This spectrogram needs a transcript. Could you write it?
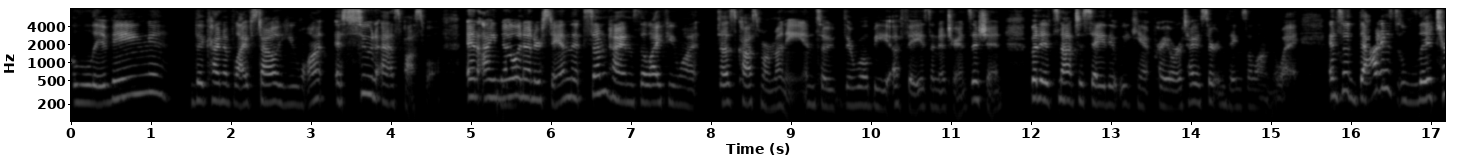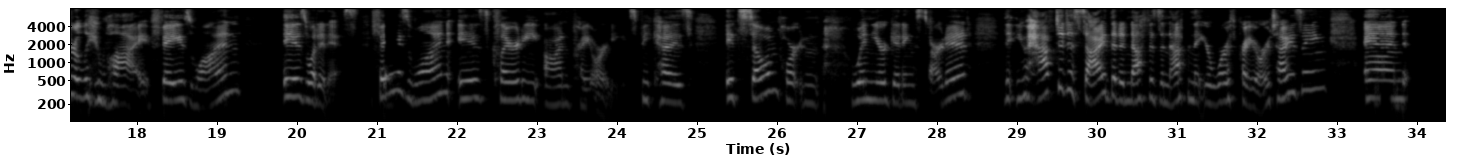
living the kind of lifestyle you want as soon as possible. And I mm-hmm. know and understand that sometimes the life you want does cost more money. And so there will be a phase and a transition. But it's not to say that we can't prioritize certain things along the way. And so that is literally why phase one is what it is. Phase one is clarity on priorities because it's so important when you're getting started that you have to decide that enough is enough and that you're worth prioritizing. And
